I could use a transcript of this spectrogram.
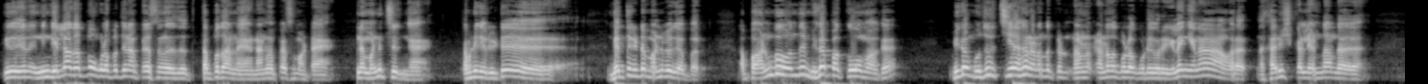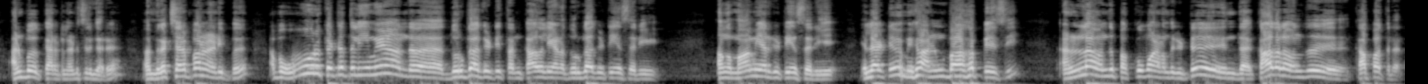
இது நீங்க இல்லாதப்போ உங்களை பத்தி நான் பேசுறது தப்பு தானே நான் பேச மாட்டேன். என்ன மன்னிச்சுங்க அப்படின்னு சொல்லிட்டு கெத்துக்கிட்ட மன்னிப்பு கேட்பார். அப்ப அன்பு வந்து மிக பக்குவமாக மிக முதிர்ச்சியாக நடந்து கொ- நடந்து கொள்ளக்கூடிய ஒரு இளைஞனா வரார். இந்த ஹரிஷ் கல்யாண் தான் அந்த அன்பு கேரக்டர் நடிச்சிருக்காரு. அது மிகச்சிறப்பான நடிப்பு. அப்போ ஒவ்வொரு கட்டத்திலையுமே அந்த துர்கா கிட்டி தன் காதலியான துர்கா கிட்டையும் சரி அவங்க மாமியார்கிட்டேயும் சரி எல்லாட்டையும் மிக அன்பாக பேசி நல்லா வந்து பக்குவமா நடந்துக்கிட்டு இந்த காதலை வந்து காப்பாத்துறாரு.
